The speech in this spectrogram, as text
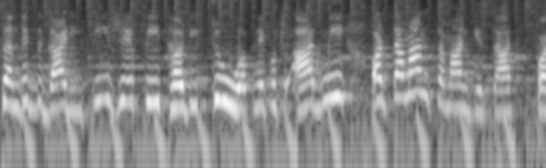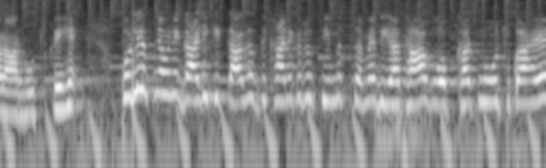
संदिग्ध गाड़ी पीजे पी थर्टी अपने कुछ आदमी और तमाम सामान के साथ फरार हो चुके हैं। पुलिस ने उन्हें गाड़ी के कागज़ दिखाने का जो सीमित समय दिया था, वो अब खत्म हो चुका है।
